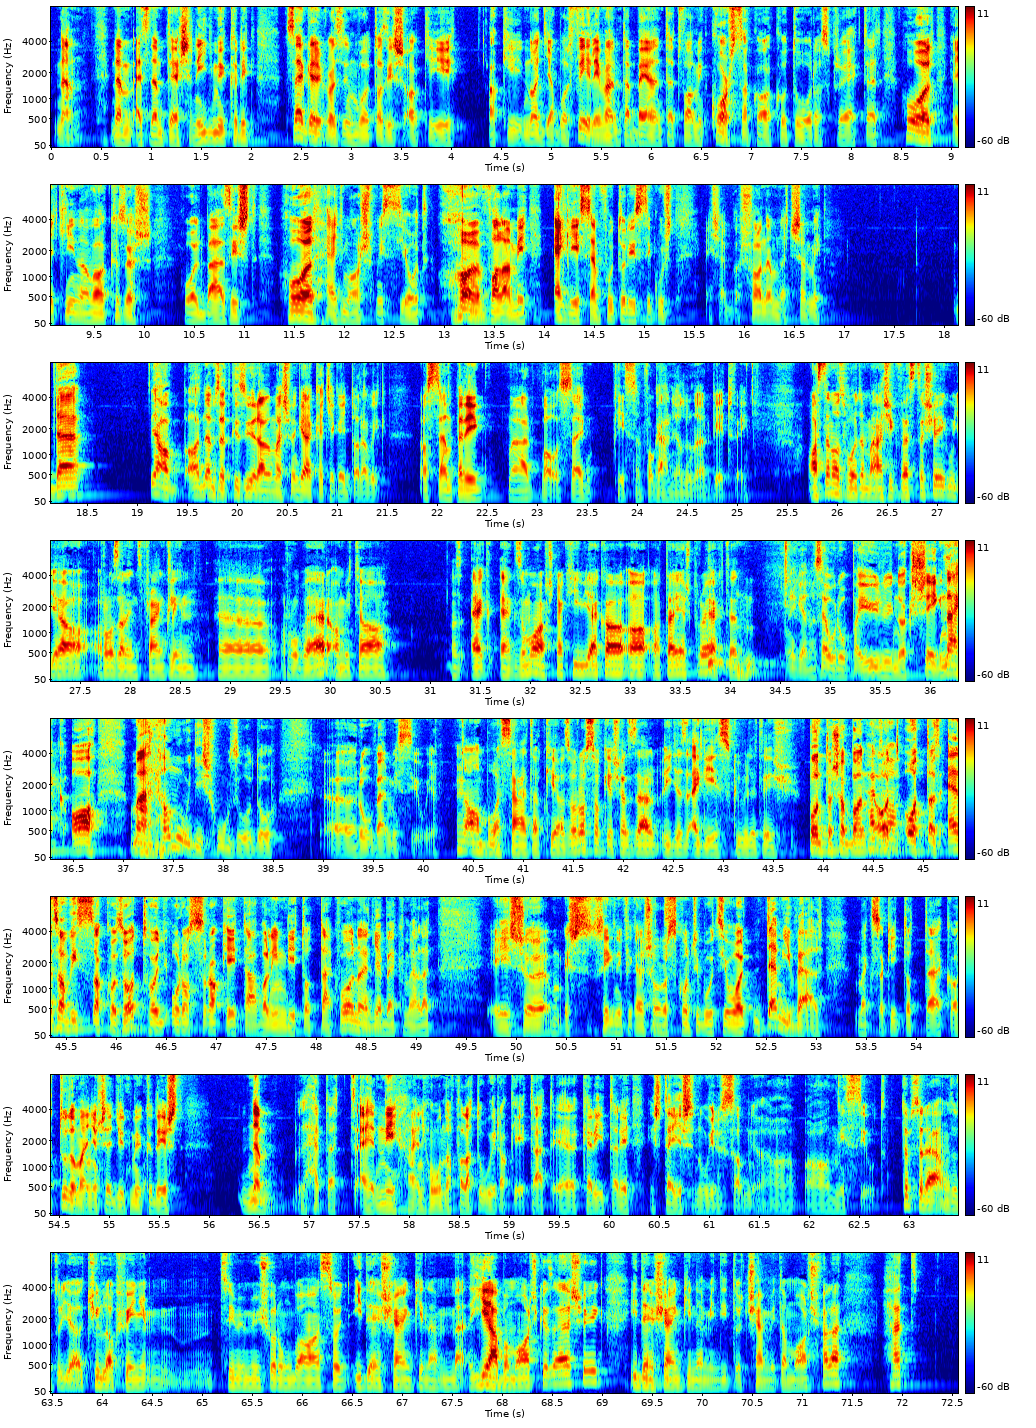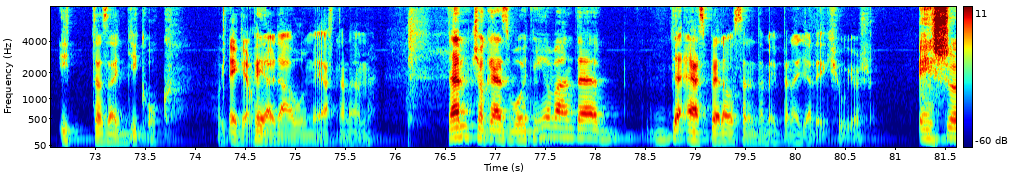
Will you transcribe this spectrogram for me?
Nem, nem, ez nem teljesen így működik. Szergej Rogozin volt az is, aki aki nagyjából fél évente bejelentett valami korszakalkotó orosz projektet, hol egy Kínával közös holdbázist, hol egy Mars missziót, hol valami egészen futurisztikust, és ebből soha nem lett semmi. De ja, a nemzetközi űrállomás meg elketyeg egy darabig. Aztán pedig már valószínűleg készen fog állni a Lunar Gateway. Aztán az volt a másik veszteség, ugye a Rosalind Franklin uh, rover, amit a, az ExoMars-nak hívják a, a, a teljes projekten. Uh-huh. Igen, az Európai űrügynökségnek a már amúgy is húzódó rover missziója. Abból szálltak ki az oroszok, és ezzel így az egész küldetés. Pontosabban hát ott, a... ott az, ez a visszakozott, hogy orosz rakétával indították volna egyebek mellett, és, és szignifikáns orosz kontribúció volt, de mivel megszakították a tudományos együttműködést, nem lehetett néhány hónap alatt új rakétát eh, keríteni, és teljesen újra szabni a, a missziót. Többször elhangzott ugye a Csillagfény című műsorunkban az, hogy idén senki nem, hiába Mars közelség, idén senki nem indított semmit a Mars fele. Hát itt az egyik ok, hogy Igen. például miért nem. Nem csak ez volt nyilván, de, de ez például szerintem éppen egy elég súlyos. És,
